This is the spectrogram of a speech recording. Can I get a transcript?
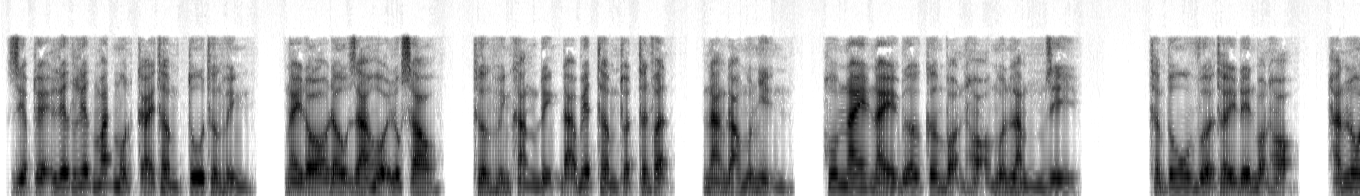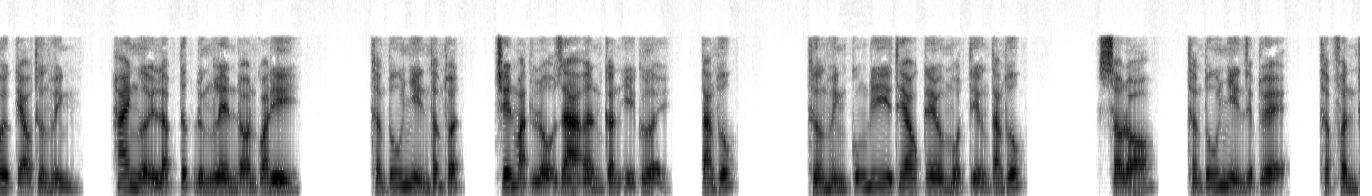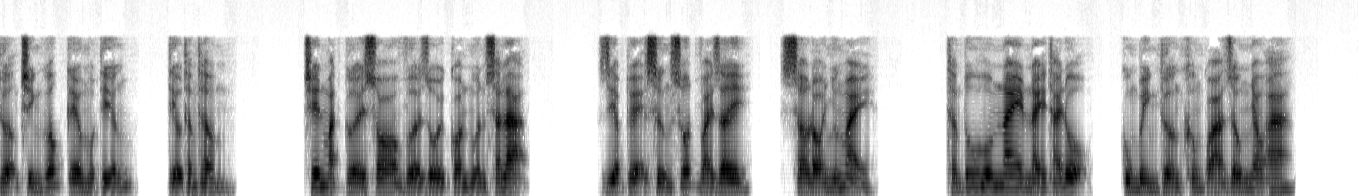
Diệp Tuệ liếc liếc mắt một cái thẩm tu thường huỳnh, ngày đó đấu giá hội lúc sau, thường huỳnh khẳng định đã biết thẩm thuật thân phận, nàng đảo muốn nhìn, hôm nay này bữa cơm bọn họ muốn làm gì. Thẩm tu vừa thấy đến bọn họ, hắn lôi kéo thường huỳnh, hai người lập tức đứng lên đón qua đi. Thẩm tu nhìn thẩm thuật, trên mặt lộ ra ân cần ý cười, tam thúc. Thường huỳnh cũng đi theo kêu một tiếng tam thúc. Sau đó, thẩm tu nhìn Diệp Tuệ, thập phần thượng chính gốc kêu một tiếng, tiểu thẩm thẩm. Trên mặt cười so vừa rồi còn muốn sán lạ. Diệp Tuệ sửng sốt vài giây, sau đó nhướng mày. Thẩm tu hôm nay này thái độ, cùng bình thường không quá giống nhau a.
